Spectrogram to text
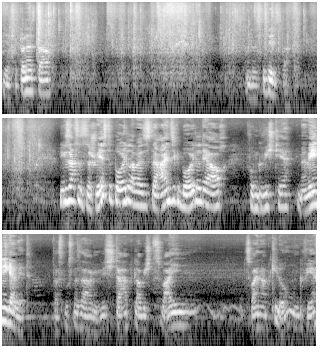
Hier ist der Donnerstag. Und das ist der Dienstag. Wie gesagt, das ist der schwerste Beutel, aber es ist der einzige Beutel, der auch vom Gewicht her immer weniger wird. Das muss man sagen. Ich, da hat, glaube ich, zwei zweieinhalb Kilo ungefähr.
